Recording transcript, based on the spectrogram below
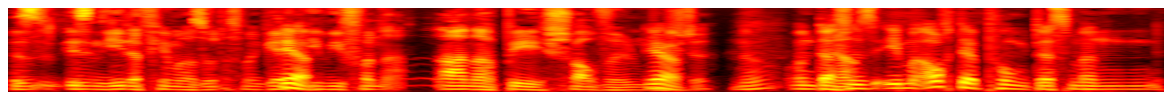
Das ist in jeder Firma so, dass man Geld ja. irgendwie von A nach B schaufeln ja, möchte. Ne? Und das ja. ist eben auch der Punkt, dass man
